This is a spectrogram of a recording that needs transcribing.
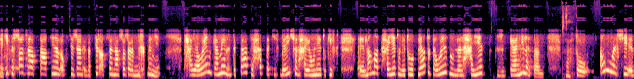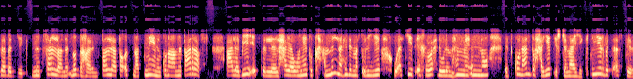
يعني كيف الشجرة بتعطينا الأكسجين إذا كثير قصينا شجرة بنختنق الحيوان كمان أنت بتعطي حتى كيف بيعيشوا الحيوانات وكيف آه، نمط حياتهم بيعطوا توازن للحياة كامله صح. so أول شيء إذا بدك نتسلى نظهر نطلع طاقتنا. اثنين نكون عم نتعرف على بيئة الحيوانات وتحملنا هذه المسؤولية. وأكيد آخر وحدة والمهمة إنه تكون عنده حياة اجتماعية. كثير بتأثر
